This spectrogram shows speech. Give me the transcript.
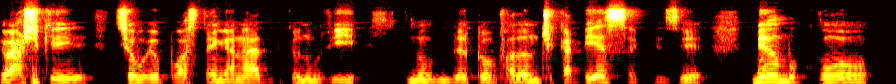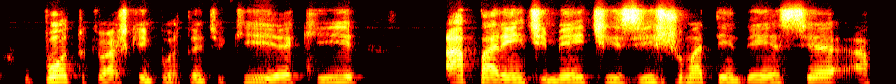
Eu acho que, se eu, eu posso estar enganado, porque eu não vi, não, eu estou falando de cabeça, quer dizer, mesmo com o ponto que eu acho que é importante aqui é que aparentemente existe uma tendência a,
